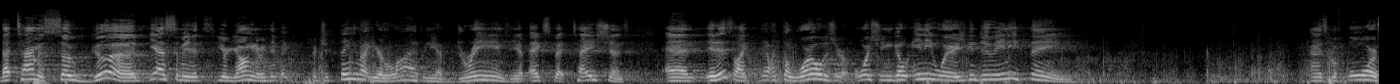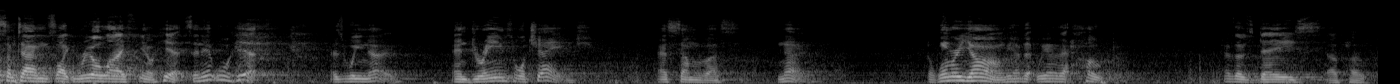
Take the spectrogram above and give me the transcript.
that time is so good. Yes, I mean, it's, you're young and everything, but, but, you're thinking about your life and you have dreams and you have expectations. And it is like, like the world is your oyster. You can go anywhere, you can do anything. And it's before sometimes like real life, you know, hits. And it will hit, as we know. And dreams will change, as some of us know. But when we're young, we have that, we have that hope. We have those days of hope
